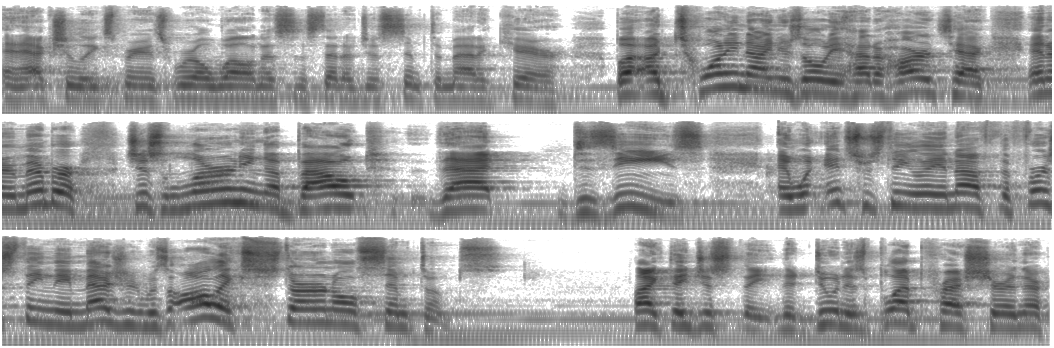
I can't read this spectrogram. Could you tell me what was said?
and actually experience real wellness instead of just symptomatic care. But at 29 years old, he had a heart attack. And I remember just learning about that disease. And what interestingly enough, the first thing they measured was all external symptoms. Like they just they, they're doing his blood pressure and they're,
